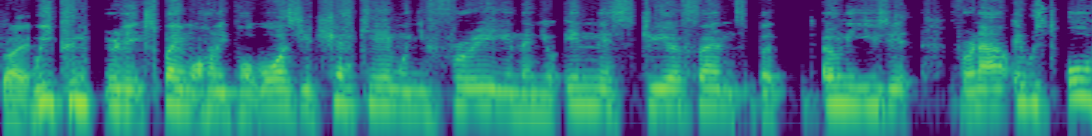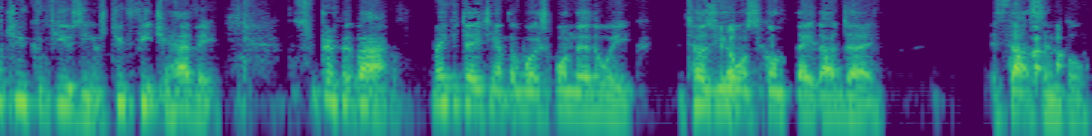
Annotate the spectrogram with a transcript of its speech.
Right. we couldn't really explain what honeypot was you check in when you're free and then you're in this geofence but only use it for an hour it was all too confusing it was too feature heavy strip it back make a dating app that works one day of the week it tells you Yep. who wants to go on date that day it's that simple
